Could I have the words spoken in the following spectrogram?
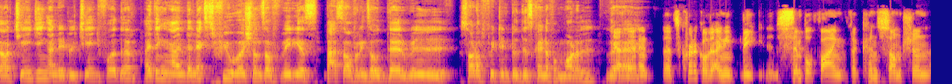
are, changing and it will change further. I think uh, the next few versions of various PaaS offerings out there will sort of fit into this kind of a model. Yeah, and that's critical. I think the simplifying the consumption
